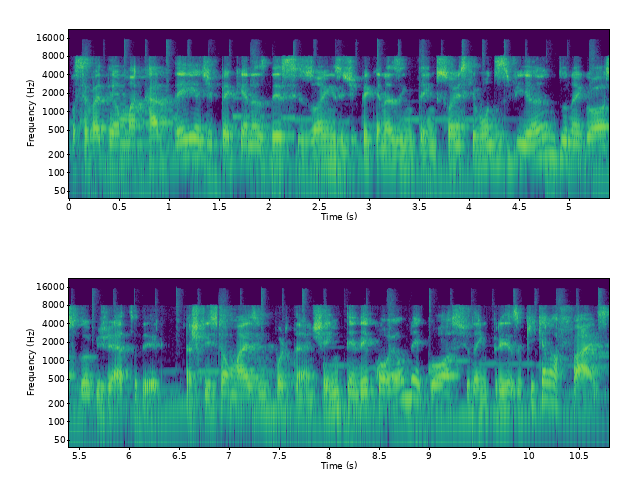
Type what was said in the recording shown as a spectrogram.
você vai ter uma cadeia de pequenas decisões e de pequenas intenções que vão desviando o negócio do objeto dele. Acho que isso é o mais importante, é entender qual é o negócio da empresa, o que, que ela faz.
